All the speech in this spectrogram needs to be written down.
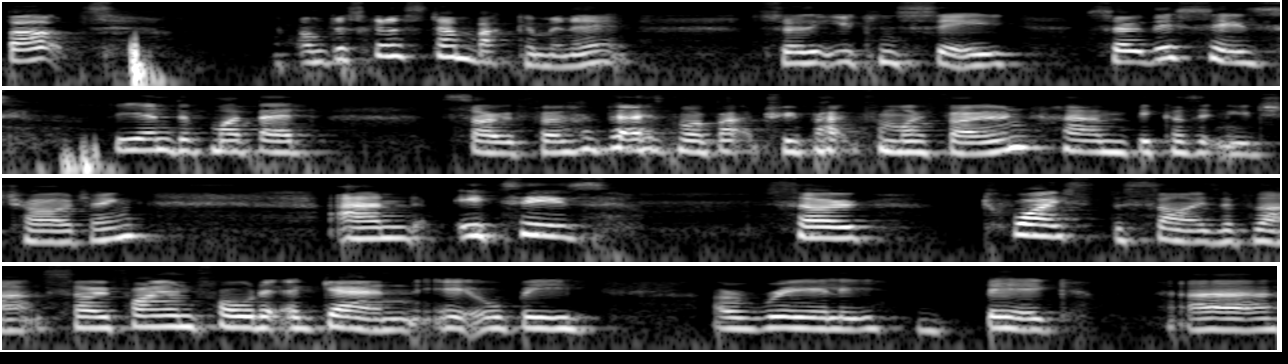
But I'm just going to stand back a minute so that you can see. So this is the end of my bed sofa. There's my battery pack for my phone um, because it needs charging. And it is so twice the size of that. So if I unfold it again, it will be a really big uh,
